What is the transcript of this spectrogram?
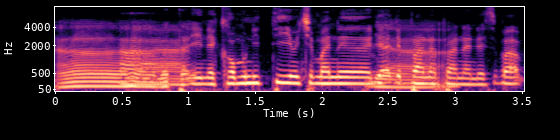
Ah, Ah, betul. in the community macam mana dia ada Yeah. peranan-peranan dia sebab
